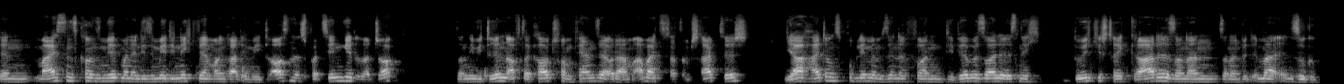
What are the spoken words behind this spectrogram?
denn meistens konsumiert man ja diese Medien nicht, während man gerade irgendwie draußen ist, spazieren geht oder joggt, sondern irgendwie drinnen auf der Couch vom Fernseher oder am Arbeitsplatz am Schreibtisch. Ja, Haltungsprobleme im Sinne von, die Wirbelsäule ist nicht durchgestreckt gerade, sondern, sondern wird immer in so,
